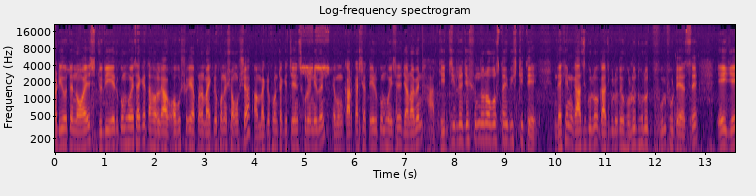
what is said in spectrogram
অডিওতে নয়েস যদি এরকম হয়ে থাকে, তাহলে অবশ্যই আপনার মাইক্রোফোনের সমস্যা। মাইক্রোফোনটাকে চেঞ্জ করে নেবেন এবং কার কার সাথে এরকম হয়েছে জানাবেন। হাতির ঝিলে যে সুন্দর অবস্থায় বৃষ্টিতে, দেখেন গাছগুলো, গাছগুলোতে হলুদ হলুদ ফুল ফুটে আছে। এই যে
